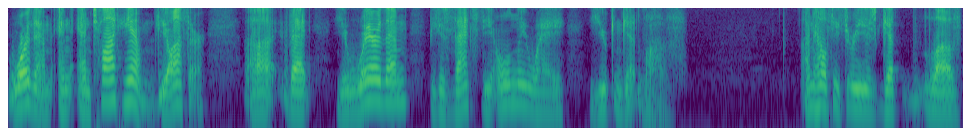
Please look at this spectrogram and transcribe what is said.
wore them, and, and taught him, the author, uh, that you wear them because that's the only way you can get love. Unhealthy threes get love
